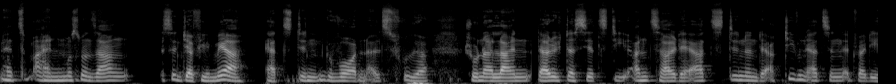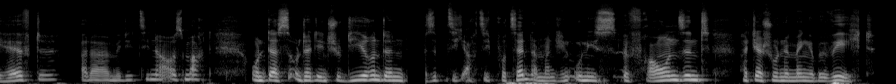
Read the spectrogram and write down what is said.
Ja, zum einen muss man sagen, es sind ja viel mehr Ärztinnen geworden als früher. Schon allein dadurch, dass jetzt die Anzahl der Ärztinnen, der aktiven Ärztinnen etwa die Hälfte aller Mediziner ausmacht und dass unter den Studierenden 70, 80 Prozent an manchen Unis äh, Frauen sind, hat ja schon eine Menge bewegt.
